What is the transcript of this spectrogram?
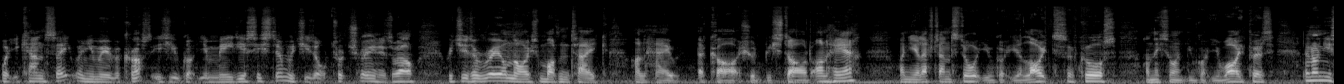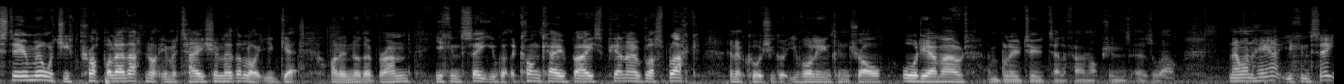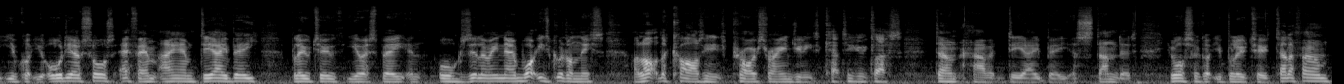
what you can see when you move across is you've got your media system, which is all touchscreen as well, which is a real nice modern take on how a car should be styled. On here, on your left-hand store, you've got your lights, of course. On this one, you've got your wipers. And on your steering wheel, which is proper leather, not imitation leather like you'd get on another brand, you can see you've got the concave base, piano gloss black, and of course, you've got your volume control, audio mode, and Bluetooth telephone options as well. Now on here, you can see you've got your audio source, FM, AM, DAB, Bluetooth, USB and auxiliary. Now what is good on this, a lot of the cars in its price range, in its category class, don't have a DAB as standard. You've also got your Bluetooth telephone,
